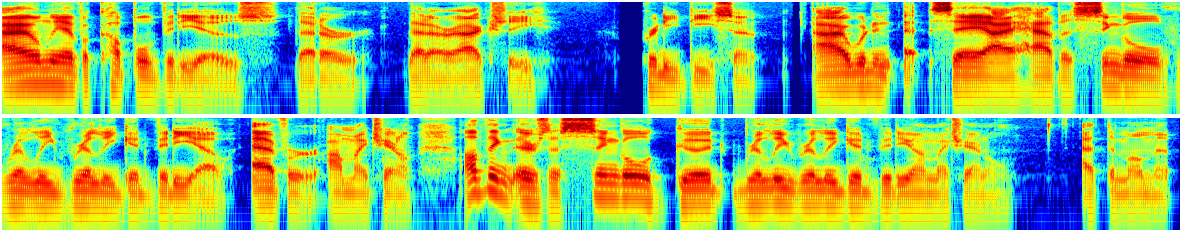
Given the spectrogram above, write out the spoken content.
I only have a couple videos that are that are actually pretty decent. I wouldn't say I have a single really really good video ever on my channel. I don't think there's a single good really really good video on my channel at the moment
